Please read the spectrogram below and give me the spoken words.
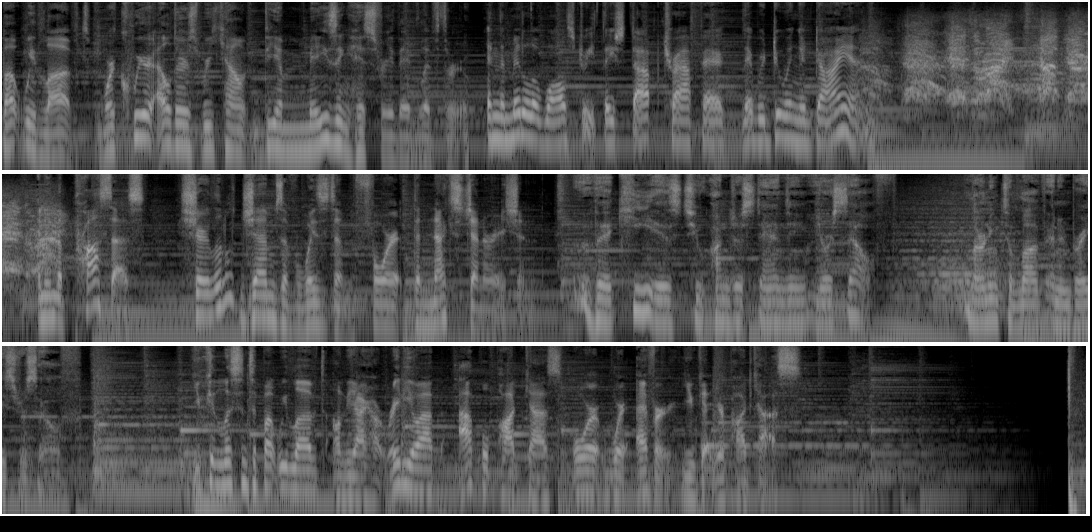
But We Loved, where queer elders recount the amazing history they've lived through. In the middle of Wall Street, they stopped traffic, they were doing a die in. Right. And in the process, share little gems of wisdom for the next generation. The key is to understanding yourself, learning to love and embrace yourself. You can listen to But We Loved on the iHeartRadio app, Apple Podcasts, or wherever you get your podcasts.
